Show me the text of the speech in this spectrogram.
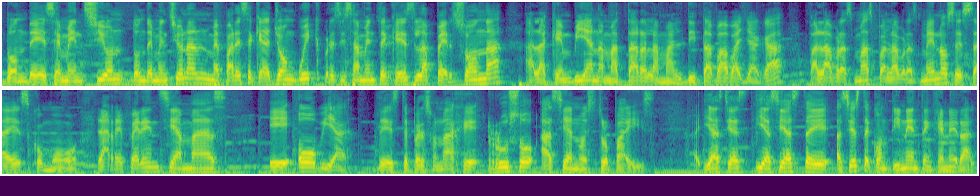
donde se mencion, donde mencionan, me parece que a John Wick precisamente, que es la persona a la que envían a matar a la maldita Baba Yaga. Palabras más, palabras menos. Esa es como la referencia más eh, obvia de este personaje ruso hacia nuestro país. Y hacia, y este, este continente en general.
